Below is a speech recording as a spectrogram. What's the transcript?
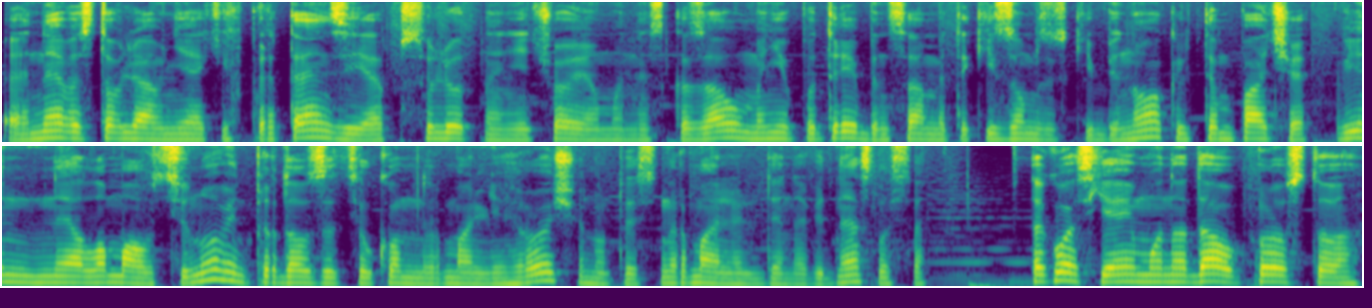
е, не виставляв ніяких претензій, абсолютно нічого йому не сказав. Мені потрібен саме такий зомзовський бінокль, тим паче він не ламав ціну, він продав за цілком нормальні гроші, ну тобто нормальна людина віднеслася. Так ось я йому надав просто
